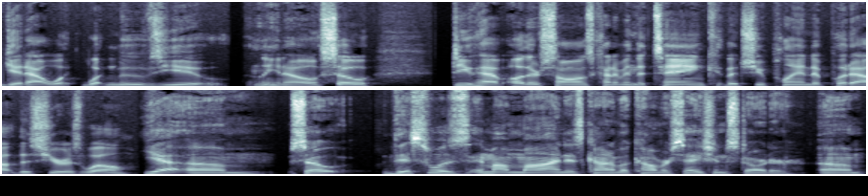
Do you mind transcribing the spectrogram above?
get out what what moves you, mm-hmm. you know. So do you have other songs kind of in the tank that you plan to put out this year as well? Yeah, um so this was in my mind as kind of a conversation starter. Um,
